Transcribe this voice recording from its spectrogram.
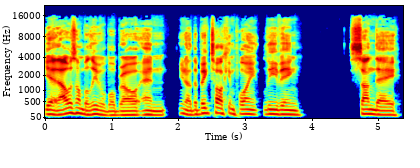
Yeah, that was unbelievable, bro. And you know, the big talking point leaving Sunday,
